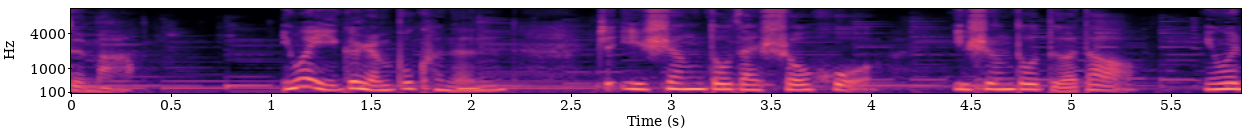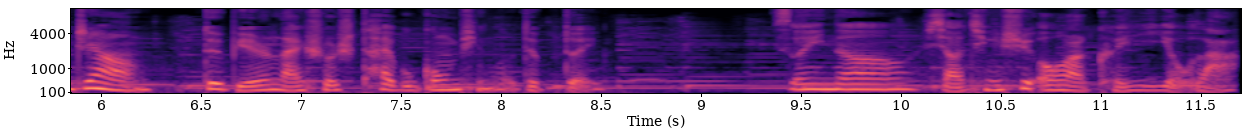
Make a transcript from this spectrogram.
对吗？因为一个人不可能这一生都在收获，一生都得到，因为这样对别人来说是太不公平了，对不对？所以呢，小情绪偶尔可以有啦，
